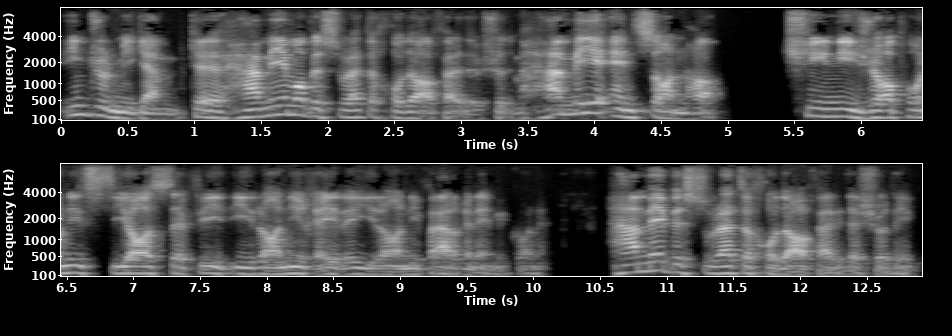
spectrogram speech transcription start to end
اینجور میگم که همه ما به صورت خدا آفریده شدیم. همه انسان ها چینی، ژاپنی، سیاه، سفید، ایرانی، غیر ایرانی فرق نمی‌کنه. همه به صورت خدا آفریده شدیم.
